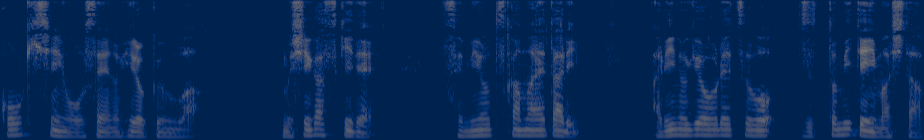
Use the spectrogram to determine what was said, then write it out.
好奇心旺盛のヒロ君は虫が好きでセミを捕まえたりアリの行列をずっと見ていました。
